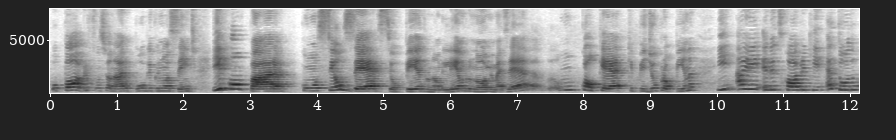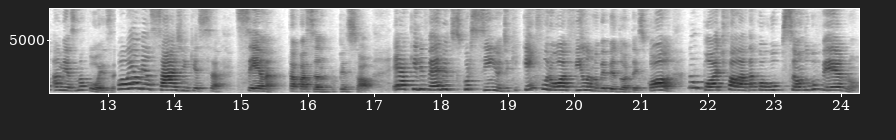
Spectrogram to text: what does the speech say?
o pobre funcionário público inocente e compara com o seu Zé, seu Pedro, não me lembro o nome, mas é um qualquer que pediu propina. E aí ele descobre que é tudo a mesma coisa. Qual é a mensagem que essa cena tá passando pro pessoal? é aquele velho discursinho de que quem furou a fila no bebedor da escola não pode falar da corrupção do governo.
